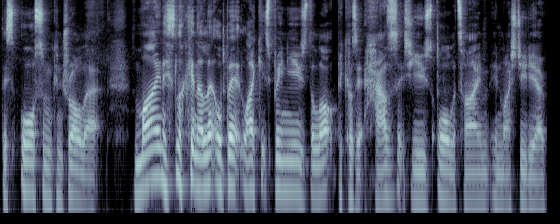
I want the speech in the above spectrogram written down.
this awesome controller, Mine is looking a little bit like it's been used a lot because it has. It's used all the time in my studio.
